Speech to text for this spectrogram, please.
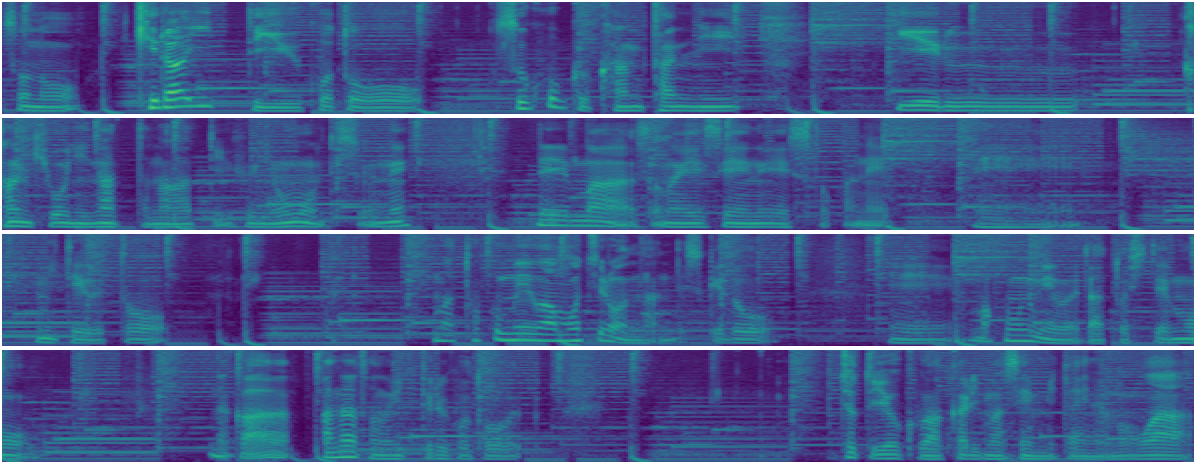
その嫌いっていうことをすごく簡単に言える環境になったなっていうふうに思うんですよね。でまあその SNS とかね、えー、見てるとまあ匿名はもちろんなんですけど、えー、まあ、本名だとしてもなんかあなたの言ってることちょっとよく分かりませんみたいなのは、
